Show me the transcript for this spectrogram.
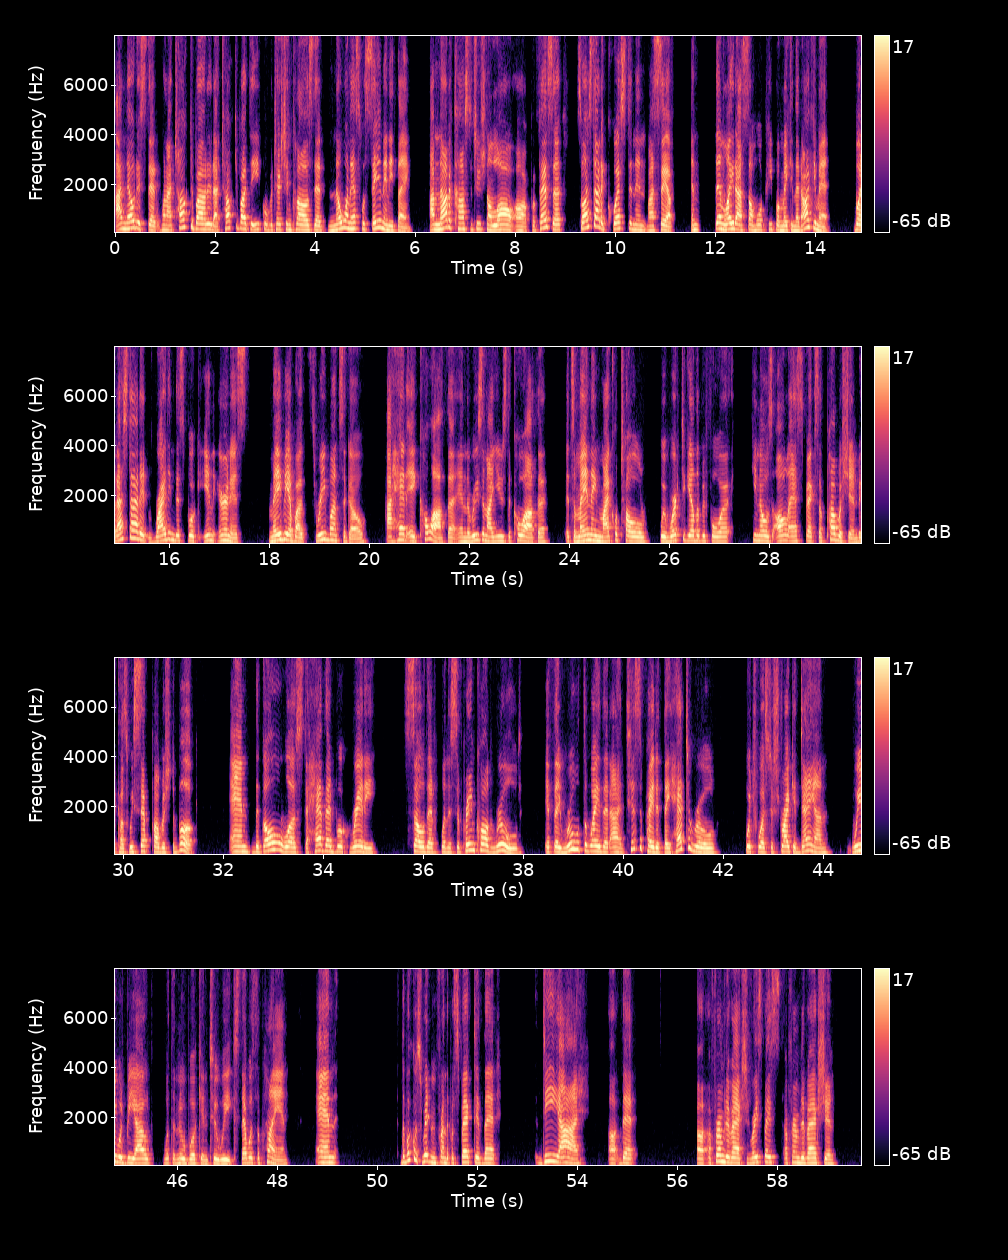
I noticed that when I talked about it, I talked about the Equal Protection Clause, that no one else was saying anything. I'm not a constitutional law uh, professor, so I started questioning myself. And then later, I saw more people making that argument. But I started writing this book in earnest maybe about three months ago. I had a co author, and the reason I used the co author, it's a man named Michael Toll. We worked together before. He knows all aspects of publishing because we self published the book. And the goal was to have that book ready so that when the Supreme Court ruled, if they ruled the way that I anticipated they had to rule, which was to strike it down, we would be out with a new book in two weeks. That was the plan. And the book was written from the perspective that DEI, uh, that uh, affirmative action, race based affirmative action,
